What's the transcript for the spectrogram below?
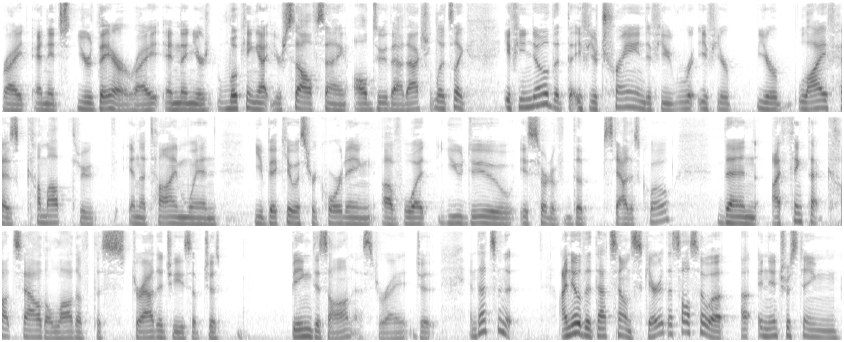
Right. And it's, you're there. Right. And then you're looking at yourself saying, I'll do that action. It's like, if you know that, the, if you're trained, if you, if your, your life has come up through in a time when ubiquitous recording of what you do is sort of the status quo, then I think that cuts out a lot of the strategies of just being dishonest, right? and that's an I know that that sounds scary. That's also a, a, an interesting,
